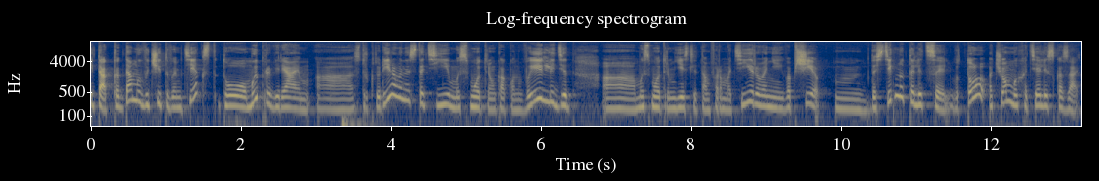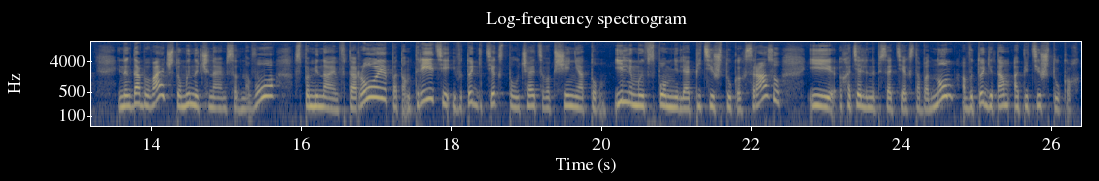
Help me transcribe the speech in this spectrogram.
Итак, когда мы вычитываем текст, то мы проверяем а, структурированность статьи, мы смотрим, как он выглядит, а, мы смотрим, есть ли там форматирование, и вообще м, достигнута ли цель, вот то, о чем мы хотели сказать. Иногда бывает, что мы начинаем с одного, вспоминаем второе, потом третье, и в итоге текст получается вообще не о том. Или мы вспомнили о пяти штуках сразу и хотели написать текст об одном, а в итоге там о пяти штуках.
